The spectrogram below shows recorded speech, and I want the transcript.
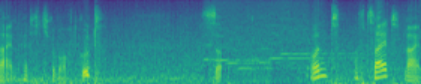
nein, hätte ich nicht gebraucht. Gut. So. Und? Auf Zeit? Nein.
